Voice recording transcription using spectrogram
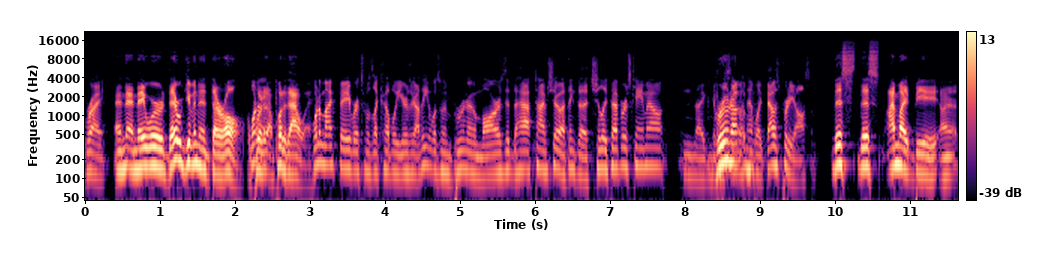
Right. And then they were they were giving it their all. I'll put of- it I'll put it that way. One of my favorites was a couple years ago. I think it was when Bruno Mars did the halftime show. I think the Chili Peppers came out and like Bruno- with him. Like that was pretty awesome. this this I might be uh,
